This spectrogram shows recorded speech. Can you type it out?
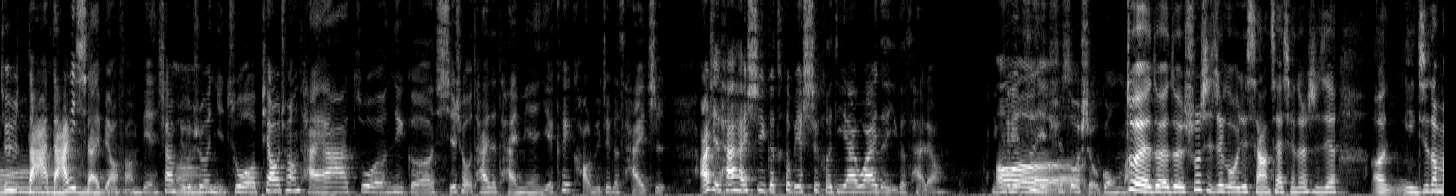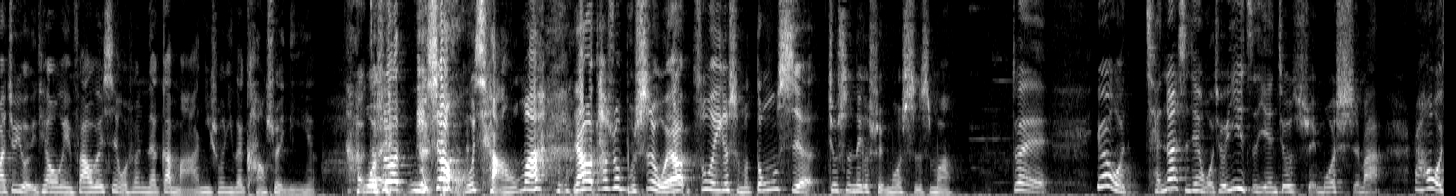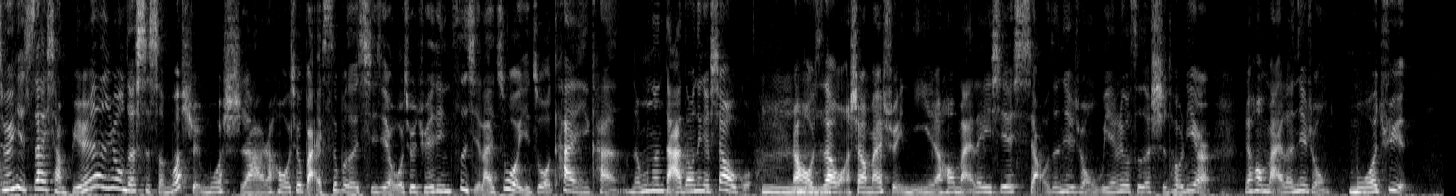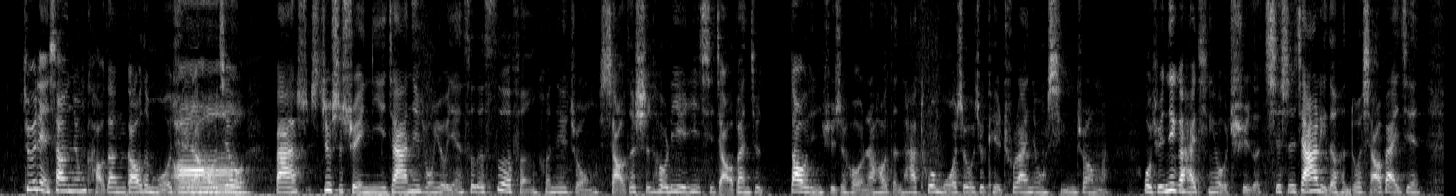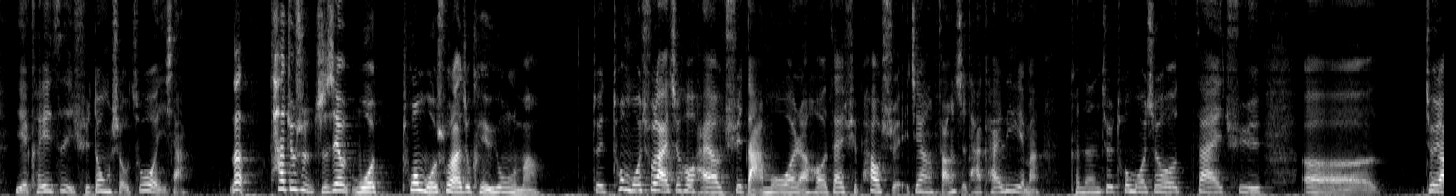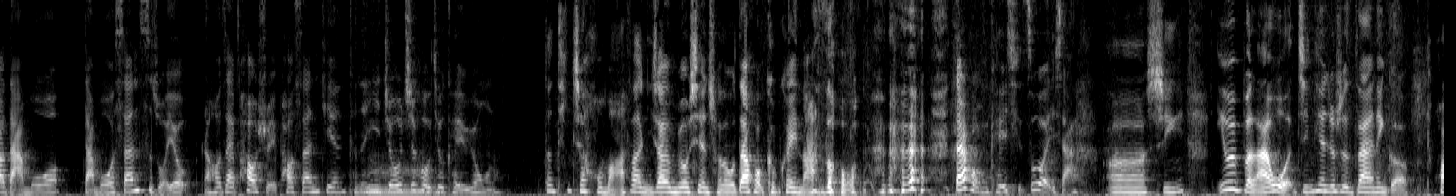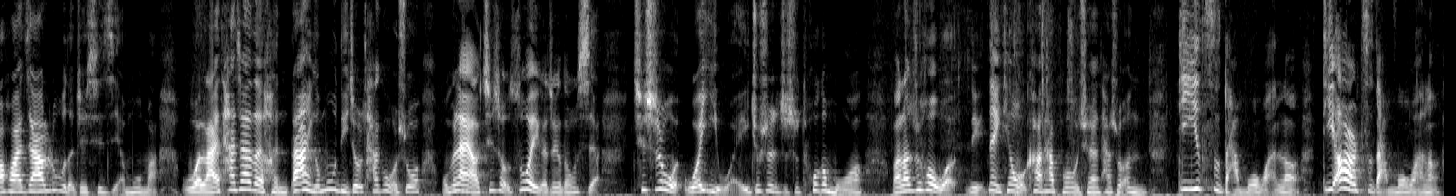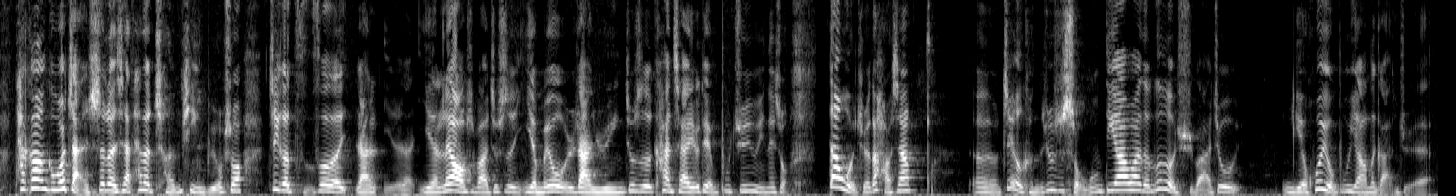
就是打打理起来比较方便，像比如说你做飘窗台啊，做那个洗手台的台面，也可以考虑这个材质，而且它还是一个特别适合 DIY 的一个材料。你可以自己去做手工嘛。对对对，说起这个，我就想起来前段时间，呃，你记得吗？就有一天我给你发微信，我说你在干嘛？你说你在扛水泥，我说你是要糊墙吗？然后他说不是，我要做一个什么东西，就是那个水墨石是吗？对，因为我前段时间我就一直研究水墨石嘛。然后我就一直在想，别人用的是什么水墨石啊？然后我就百思不得其解，我就决定自己来做一做，看一看能不能达到那个效果。嗯，然后我就在网上买水泥，然后买了一些小的那种五颜六色的石头粒儿，然后买了那种模具，就有点像那种烤蛋糕的模具，然后就把就是水泥加那种有颜色的色粉和那种小的石头粒一起搅拌，就倒进去之后，然后等它脱模之后就可以出来那种形状嘛。我觉得那个还挺有趣的。其实家里的很多小摆件也可以自己去动手做一下。那它就是直接磨脱模出来就可以用了吗？对，脱模出来之后还要去打磨，然后再去泡水，这样防止它开裂嘛。可能就脱模之后再去呃就要打磨，打磨三次左右，然后再泡水泡三天，可能一周之后就可以用了。但听起来好麻烦，你家有没有现成的？我待会儿可不可以拿走？待会儿我们可以一起做一下。呃，行，因为本来我今天就是在那个花花家录的这期节目嘛，我来他家的很大一个目的就是他跟我说，我们俩要亲手做一个这个东西。其实我我以为就是只是脱个模，完了之后我那那天我看到他朋友圈，他说嗯，第一次打磨完了，第二次打磨完了，他刚刚给我展示了一下他的成品，比如说这个紫色的染染颜料是吧，就是也没有染匀，就是看起来有点不均匀那种，但我觉得好像。嗯，这个可能就是手工 DIY 的乐趣吧，就也会有不一样的感觉。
